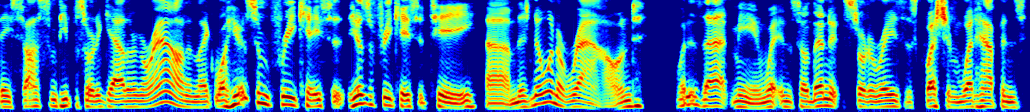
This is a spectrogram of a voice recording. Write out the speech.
they saw some people sort of gathering around and like, well, here's some free cases. Here's a free case of tea. Um, there's no one around what does that mean? What, and so then it sort of raised this question what happens?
